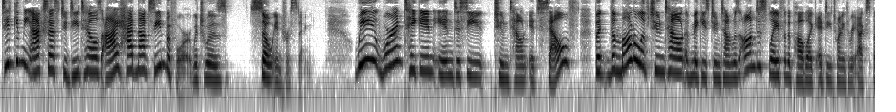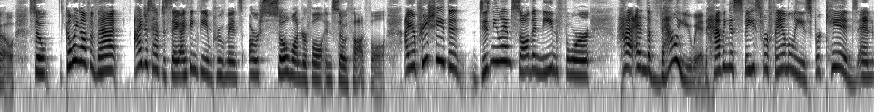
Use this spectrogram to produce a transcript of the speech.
did give me access to details I had not seen before, which was so interesting. We weren't taken in to see Toontown itself, but the model of Toontown, of Mickey's Toontown, was on display for the public at D23 Expo. So, going off of that, I just have to say, I think the improvements are so wonderful and so thoughtful. I appreciate that Disneyland saw the need for ha- and the value in having a space for families, for kids, and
